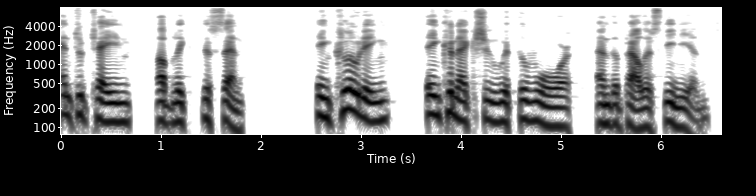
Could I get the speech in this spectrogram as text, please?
entertain public dissent, including in connection with the war and the Palestinians.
